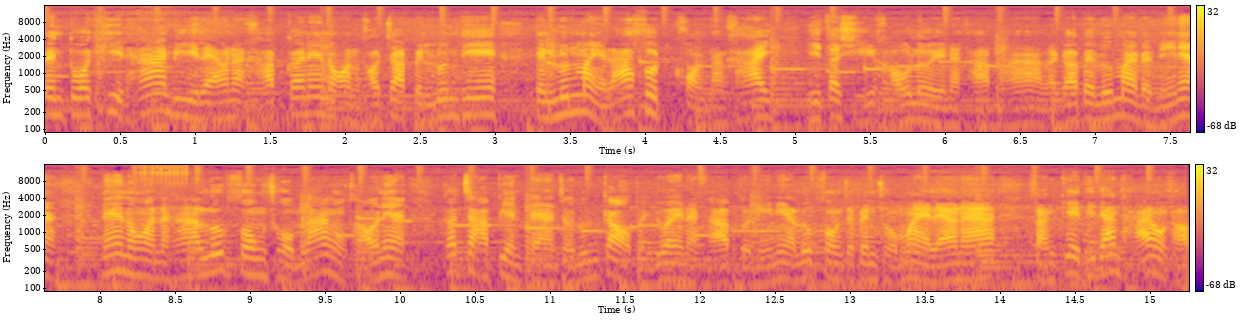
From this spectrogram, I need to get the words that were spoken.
เป็นตัวขีด 5B แล้วนะครับ ก็แน่นอนเขาจะเป็นรุ่นที่เป็นรุ่นใหม่ล่าสุดของทางค่ายฮิตาชิเขาเลยนะครับอ่าแล้วก็เป็นรุ่นใหม่แบบนี้เนี่ยแน่นอนนะฮะรูปทรงโฉมร่างของเขาเนี่ยก็จะเปลี่ยนแปลงจากรุ่นเก่าไปด้วยนะครับตัวนี้เนี่ยรูปทรงจะเป็นโฉมใหม่แล้วนะ สังเกตที่ด้านท้ายของเขา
